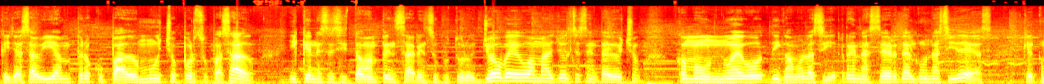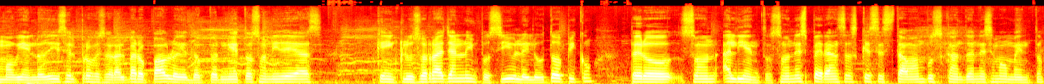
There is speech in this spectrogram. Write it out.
que ya se habían preocupado mucho por su pasado y que necesitaban pensar en su futuro. Yo veo a Mayo del 68 como un nuevo, digámoslo así, renacer de algunas ideas que como bien lo dice el profesor Álvaro Pablo y el doctor Nieto son ideas que incluso rayan lo imposible y lo utópico, pero son alientos, son esperanzas que se estaban buscando en ese momento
